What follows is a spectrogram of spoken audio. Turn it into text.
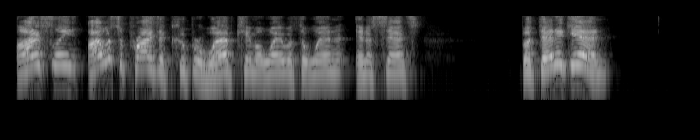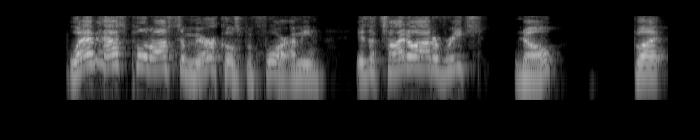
honestly, I was surprised that Cooper Webb came away with the win in a sense. But then again, Webb has pulled off some miracles before. I mean, is a title out of reach? No. But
